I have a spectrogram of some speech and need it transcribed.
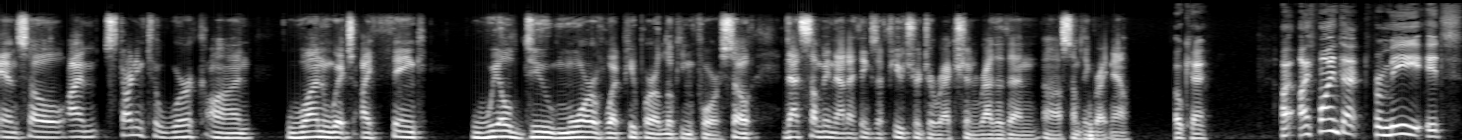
And so I'm starting to work on one which I think will do more of what people are looking for. So that's something that I think is a future direction rather than uh, something right now. Okay. I, I find that for me, it's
